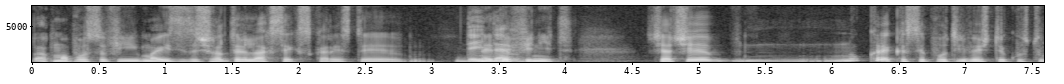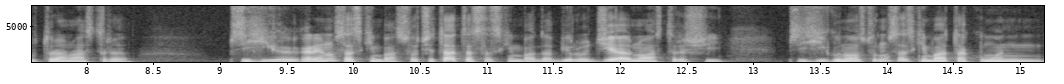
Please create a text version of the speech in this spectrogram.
acum poți să fii, mai există și altele la sex, care este de nedefinit. Idem. Ceea ce nu cred că se potrivește cu structura noastră psihică, care nu s-a schimbat. Societatea s-a schimbat, dar biologia noastră și psihicul nostru nu s-a schimbat acum în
